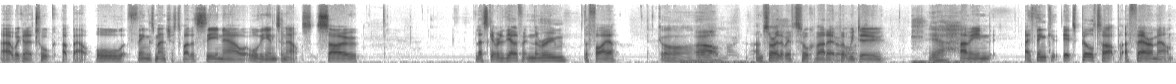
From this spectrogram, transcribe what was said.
Uh, we're going to talk about all things Manchester by the Sea now, all the ins and outs. So let's get rid of the elephant in the room the fire. Oh, Oh my. I'm sorry that we have to talk about it, but we do. yeah. I mean, I think it's built up a fair amount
